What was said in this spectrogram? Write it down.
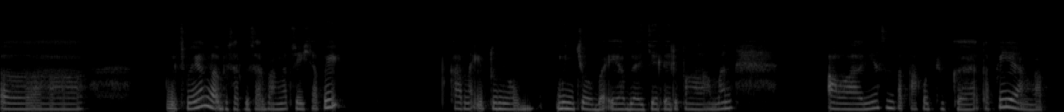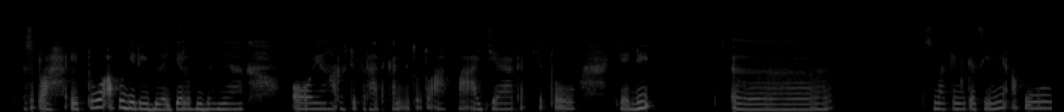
uh, sebenarnya nggak besar besar banget sih. Tapi karena itu nyoba mencoba ya belajar dari pengalaman awalnya sempat takut juga tapi ya nggak setelah itu aku jadi belajar lebih banyak oh yang harus diperhatikan itu tuh apa aja kayak gitu jadi eh, semakin ke sini aku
